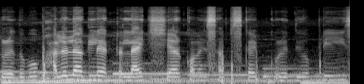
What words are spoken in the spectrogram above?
করে দেবো। ভালো লাগলে একটা লাইক শেয়ার কমেন্ট সাবস্ক্রাইব করে দিও প্লিজ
